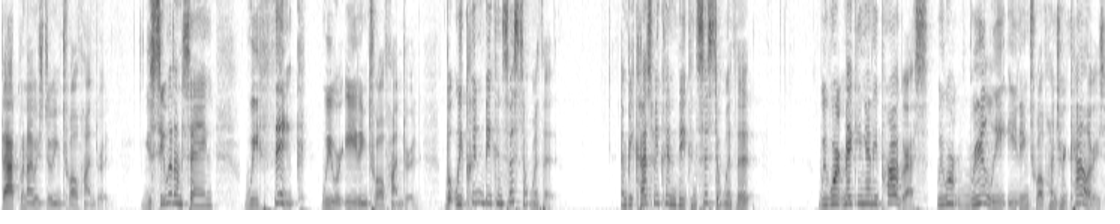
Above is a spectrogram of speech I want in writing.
back when I was doing 1200? You see what I'm saying? We think we were eating 1200, but we couldn't be consistent with it. And because we couldn't be consistent with it, we weren't making any progress. We weren't really eating 1200 calories,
